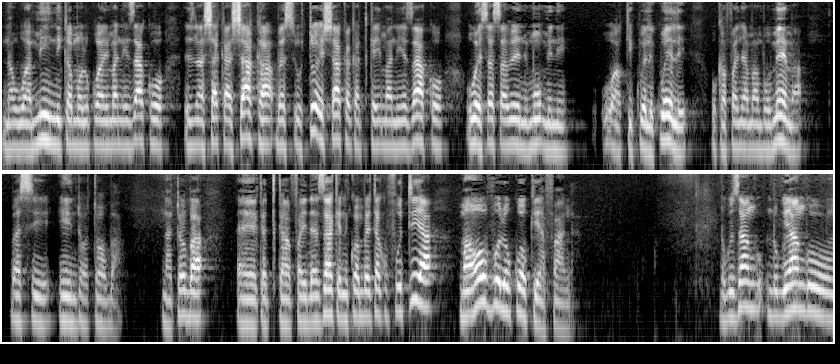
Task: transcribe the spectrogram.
na uamini kama ulikuwa imani zako zina shaka shaka basi utoe shaka katika imani zako. Uwe sasa wewe ni mumini wa kikweli kweli ukafanya mambo mema basi hii ndo toba. Na toba e, katika faida zake ni kwamba itakufutia maovu uliokuwa ukiyafanya. Ndugu zangu ndugu yangu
